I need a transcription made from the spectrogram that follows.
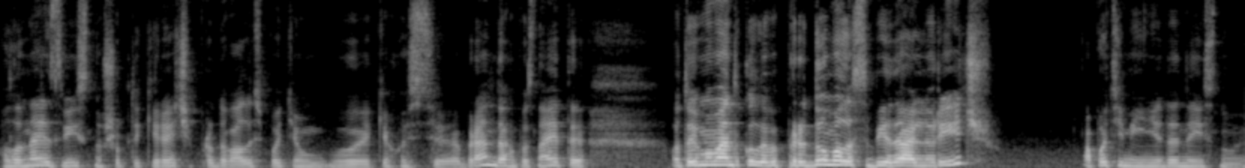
Головне, звісно, щоб такі речі продавались потім в якихось брендах, бо знаєте, о той момент, коли ви придумали собі ідеальну річ, а потім її ніде не існує.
